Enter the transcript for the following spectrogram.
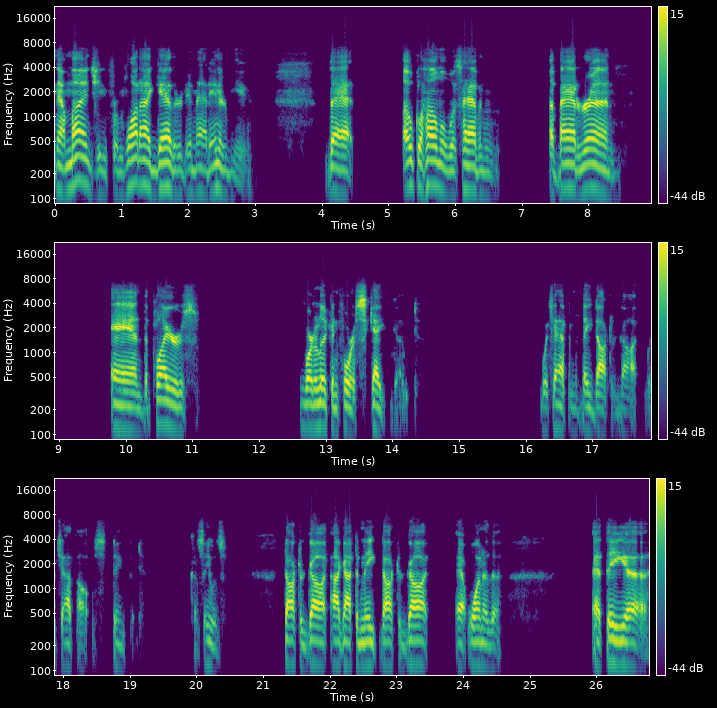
now mind you, from what I gathered in that interview, that Oklahoma was having a bad run and the players were looking for a scapegoat, which happened to be Dr. Gautt, which I thought was stupid because he was Dr. Gautt. I got to meet Dr. Gautt at one of the at the uh,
